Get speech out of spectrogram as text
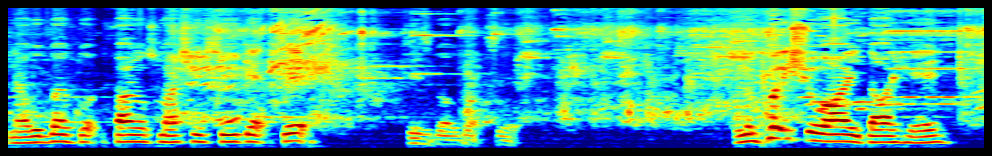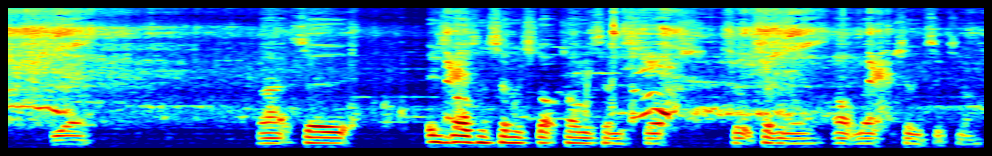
Now we both got final smashes. Who gets it? Isabelle gets it. And I'm pretty sure I die here. Yeah. Right, so Isabelle's in seven stocks, I'm in seven stocks. So it's seven, oh no, seven six now.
